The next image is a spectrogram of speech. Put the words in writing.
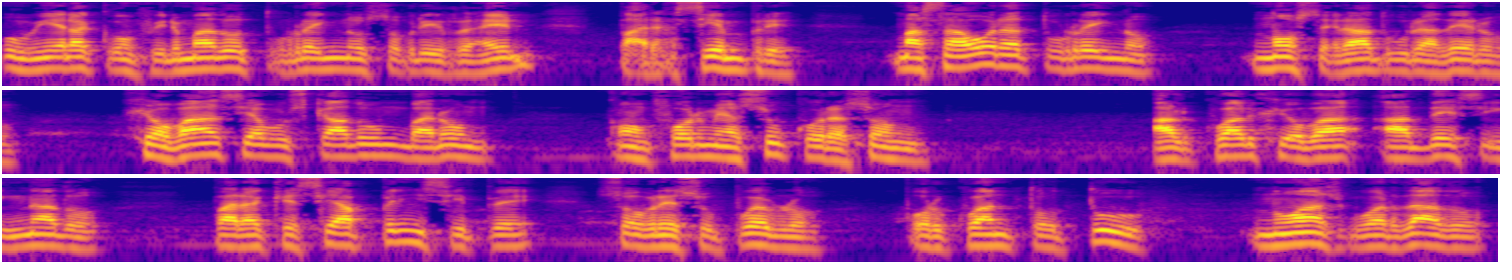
hubiera confirmado tu reino sobre Israel para siempre, mas ahora tu reino no será duradero Jehová se ha buscado un varón conforme a su corazón, al cual Jehová ha designado para que sea príncipe sobre su pueblo, por cuanto tú no has guardado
